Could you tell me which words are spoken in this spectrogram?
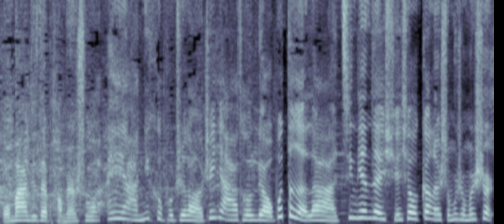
我妈就在旁边说：“哎呀，你可不知道这丫头了不得了，今天在学校干了什么什么事儿。”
